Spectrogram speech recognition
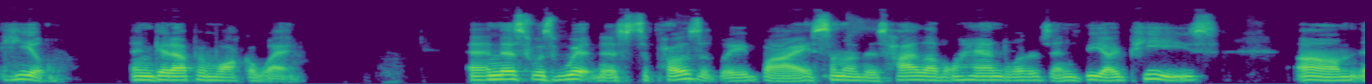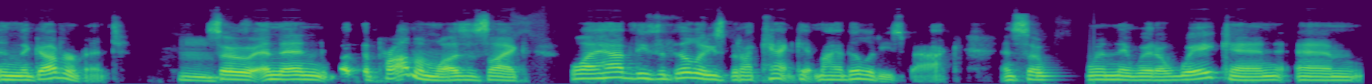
heal and get up and walk away. And this was witnessed supposedly by some of his high level handlers and VIPs um, in the government. Hmm. So, and then what the problem was is like, well, I have these abilities, but I can't get my abilities back. And so when they would awaken, and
